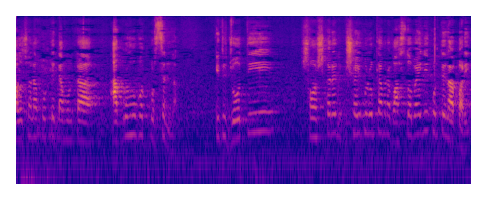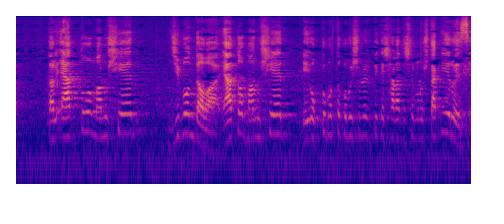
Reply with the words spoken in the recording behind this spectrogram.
আলোচনা করতে তেমনটা আগ্রহ বোধ করছেন না। কিন্তু যদি সংস্কারের বিষয়গুলোকে আমরা বাস্তবায়নই করতে না পারি, তাহলে এত মানুষের জীবন দেওয়া, এত মানুষের এই ঐক্যবদ্ধ কমিশনের দিকে সারা দেশের মানুষ তাকিয়ে রয়েছে,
